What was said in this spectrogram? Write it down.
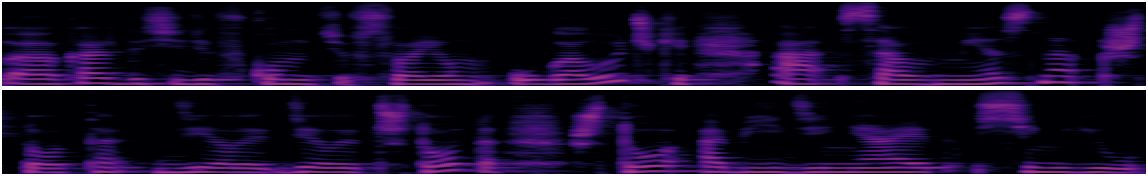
а, каждый сидит в комнате в своем уголочке, а совместно что-то делает, делает что-то, что объединяет семью.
